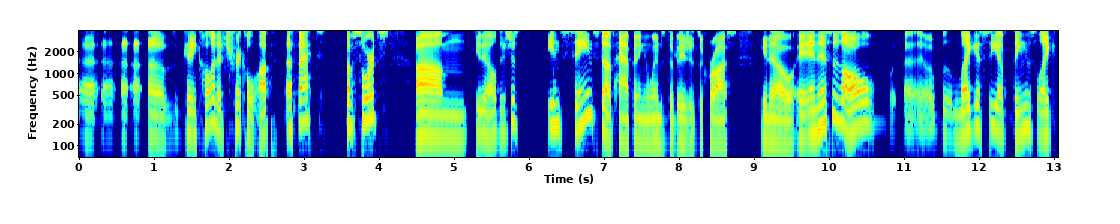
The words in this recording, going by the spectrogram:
uh, uh, uh, uh, can I call it a trickle up effect of sorts? Um, you know, there's just insane stuff happening in women's divisions across, you know, and this is all uh, legacy of things like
